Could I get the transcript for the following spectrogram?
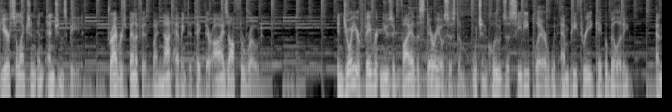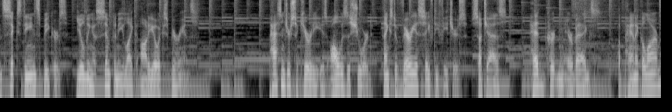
gear selection, and engine speed. Drivers benefit by not having to take their eyes off the road. Enjoy your favorite music via the stereo system, which includes a CD player with MP3 capability and 16 speakers, yielding a symphony-like audio experience. Passenger security is always assured thanks to various safety features such as head curtain airbags, a panic alarm,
